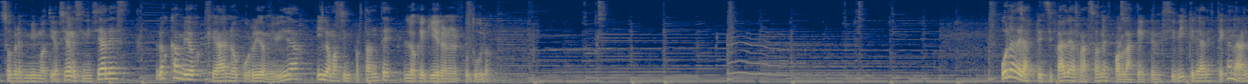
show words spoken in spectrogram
sobre mis motivaciones iniciales, los cambios que han ocurrido en mi vida y lo más importante, lo que quiero en el futuro. Una de las principales razones por las que decidí crear este canal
